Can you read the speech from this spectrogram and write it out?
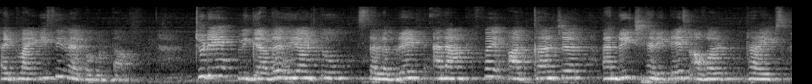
at YTC Vepagunta. Today we gather here to celebrate and amplify our culture and rich heritage of our tribes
